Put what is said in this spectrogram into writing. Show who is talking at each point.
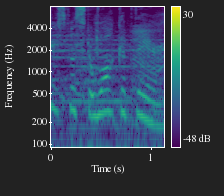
Speaker 1: you're supposed to walk up there.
